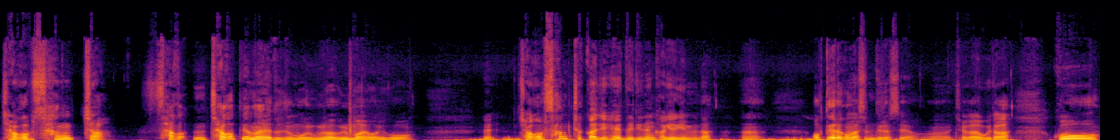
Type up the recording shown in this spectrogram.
작업 상차 사, 작업비만 해도 좀 얼마, 얼마요 이거 네? 작업 상차까지 해드리는 가격입니다 어. 억대라고 말씀드렸어요 어, 제가 여기다가 고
